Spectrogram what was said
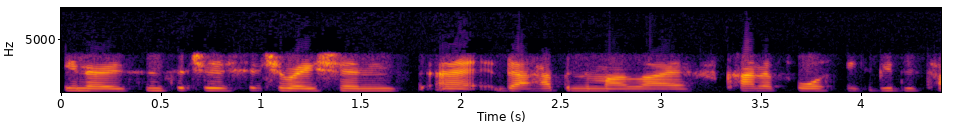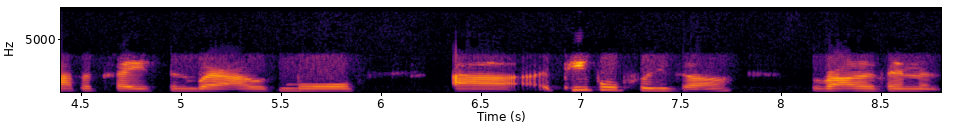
you know, some situ- situations uh, that happened in my life kind of forced me to be this type of person where I was more uh, a people pleaser rather than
